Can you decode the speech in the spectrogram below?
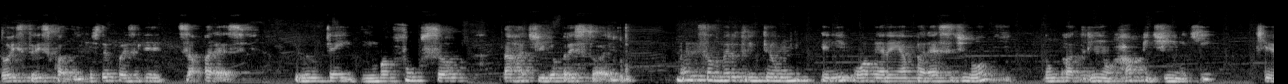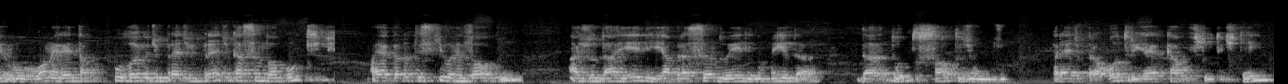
dois, três quadrinhos, depois ele desaparece. Ele não tem nenhuma função narrativa para a história. Na edição número 31, ele, o Homem-Aranha aparece de novo, num quadrinho rapidinho aqui, que o Homem-Aranha tá pulando de prédio em prédio, caçando o abutre. Aí a garota esquilo resolve ajudar ele, abraçando ele no meio da, da- do, do salto de um, de um prédio para outro, e aí acaba o fluido de teio.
